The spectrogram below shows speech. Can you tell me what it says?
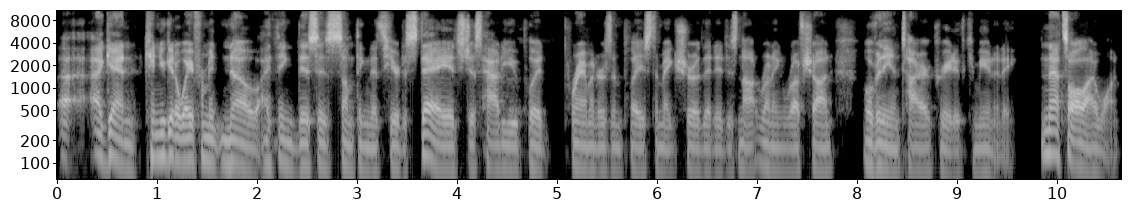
uh, again can you get away from it? No i think this is something that's here to stay. It's just how do you put parameters in place to make sure that it is not running roughshod over the entire creative community? And that's all i want.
